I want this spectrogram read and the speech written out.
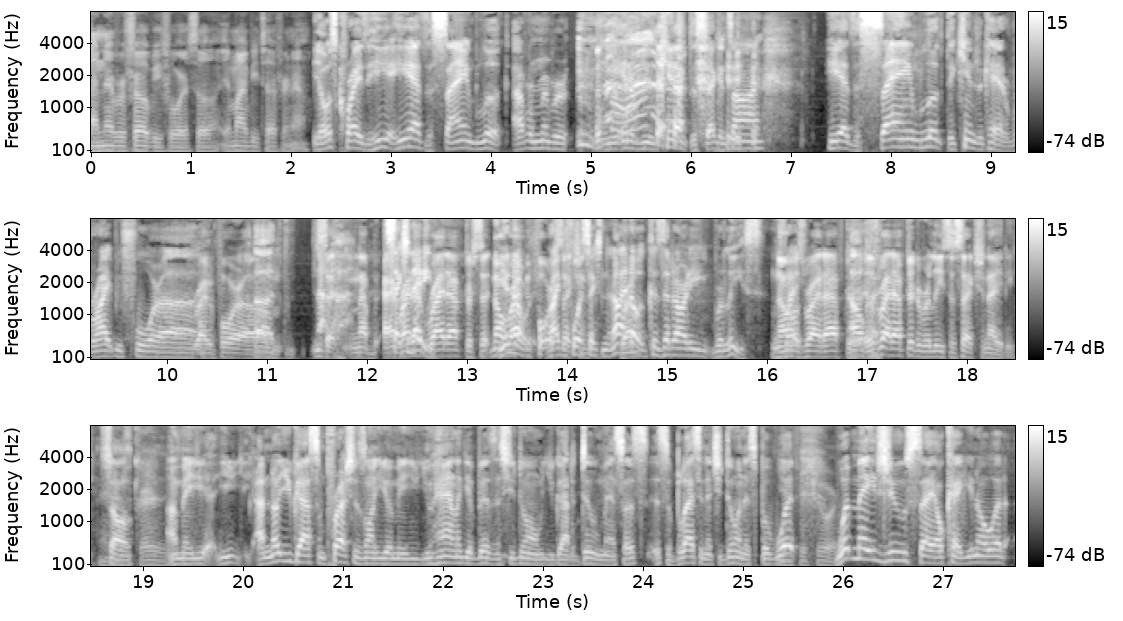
I never felt before, so it might be tougher now. Yo, it's crazy. He he has the same look. I remember when we interviewed Kendrick the second time. He has the same look that Kendrick had right before. Uh, Right before, um, uh, nah, se- not- Section right, 80. right after, se- no, You right know, before, right before section. section. No, I right- know because it already released. No, it was right after. It was right after the release of Section 80. So crazy. I mean, you, you, I know you got some pressures on you. I mean, you, you handling your business, you doing what you got to do, man. So it's it's a blessing that you're doing this. But what for sure. what made you say, okay, you know what?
